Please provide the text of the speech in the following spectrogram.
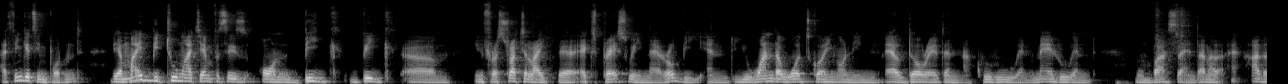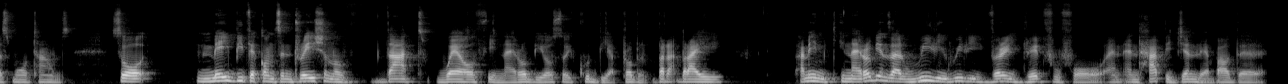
I think it's important. There might be too much emphasis on big, big um, infrastructure like the expressway in Nairobi, and you wonder what's going on in Eldoret and Nakuru and Meru and Mombasa and other, other small towns. So maybe the concentration of that wealth in Nairobi also it could be a problem. But but I I mean, Nairobians are really, really very grateful for and, and happy generally about the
